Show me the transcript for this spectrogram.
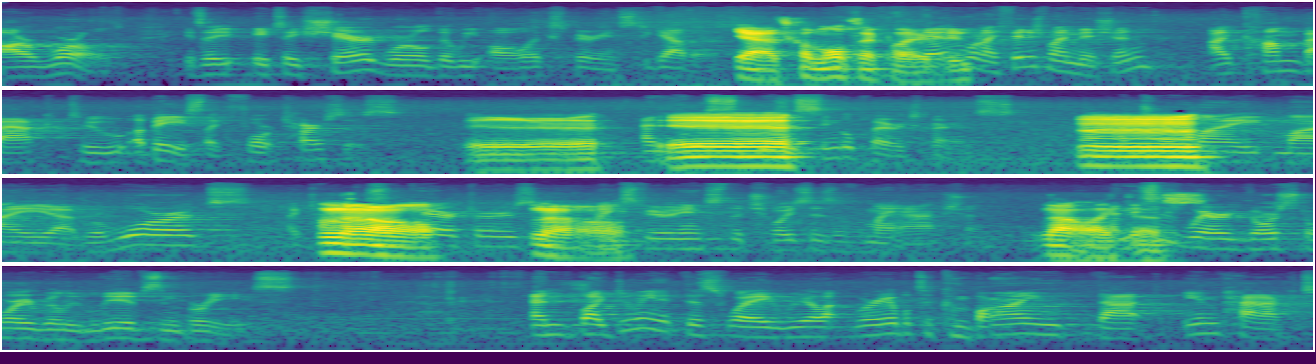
our world. It's a, it's a shared world that we all experience together. Yeah, it's called But multiplayer, then dude. when I finish my mission, I come back to a base like Fort Tarsis. Uh, And uh, is a single player experience. mm, My, my uh, rewards, I talk to No, some characters, no. I experience the choices of my action. Not like and this. this. is where your story really lives and breathes. And by doing it this way, we're, we're able to combine that impact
